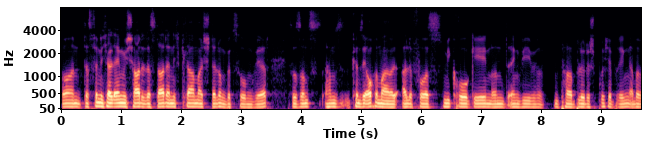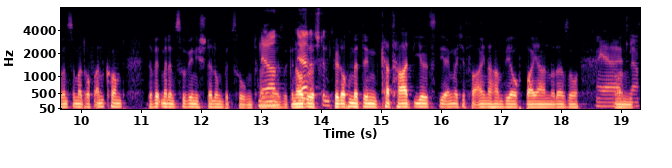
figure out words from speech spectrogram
Und das finde ich halt irgendwie schade, dass da dann nicht klar mal Stellung bezogen wird. So, sonst haben, können sie auch immer alle vors Mikro gehen und irgendwie ein paar blöde Sprüche bringen, aber wenn es dann mal drauf ankommt, da wird mir dann zu wenig Stellung bezogen teilweise. Ja. Genauso ja, gilt auch mit den Katar-Deals, die irgendwelche Vereine haben, wie auch Bayern oder so. Ja, und klar.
